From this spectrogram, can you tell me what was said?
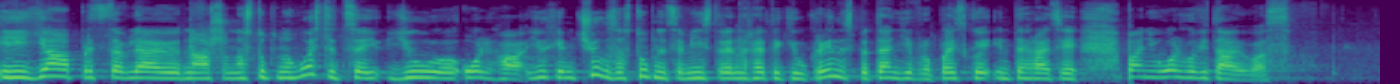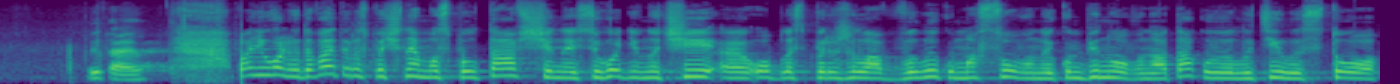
І я представляю нашу наступну гостю. Це Ю Ольга Юхімчук, заступниця міністра енергетики України з питань європейської інтеграції. Пані Ольго, вітаю вас. Вітаю. Пані Ольго, давайте розпочнемо з Полтавщини. Сьогодні вночі е, область пережила велику масовану і комбіновану атаку. Летіли 100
